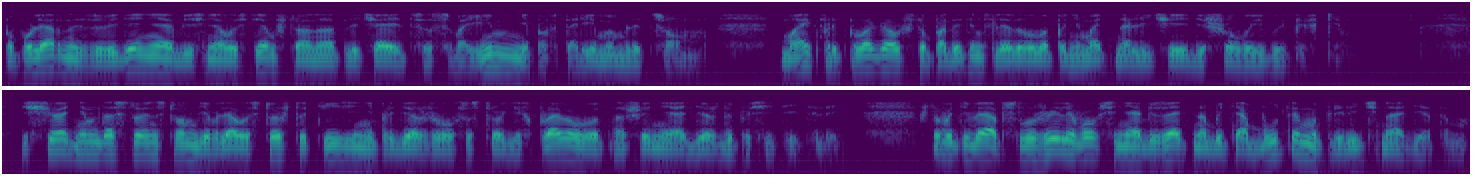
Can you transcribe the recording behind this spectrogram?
популярность заведения объяснялась тем, что оно отличается своим неповторимым лицом. Майк предполагал, что под этим следовало понимать наличие дешевой выпивки. Еще одним достоинством являлось то, что Тизи не придерживался строгих правил в отношении одежды посетителей. Чтобы тебя обслужили, вовсе не обязательно быть обутым и прилично одетым.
